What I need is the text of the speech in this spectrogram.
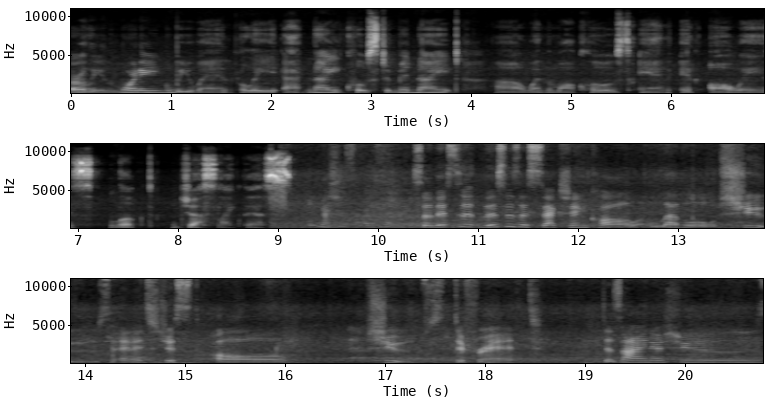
early in the morning, we went late at night, close to midnight uh, when the mall closed, and it always looked just like this. So this is this is a section called level shoes, and it's just all shoes, different designer shoes,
